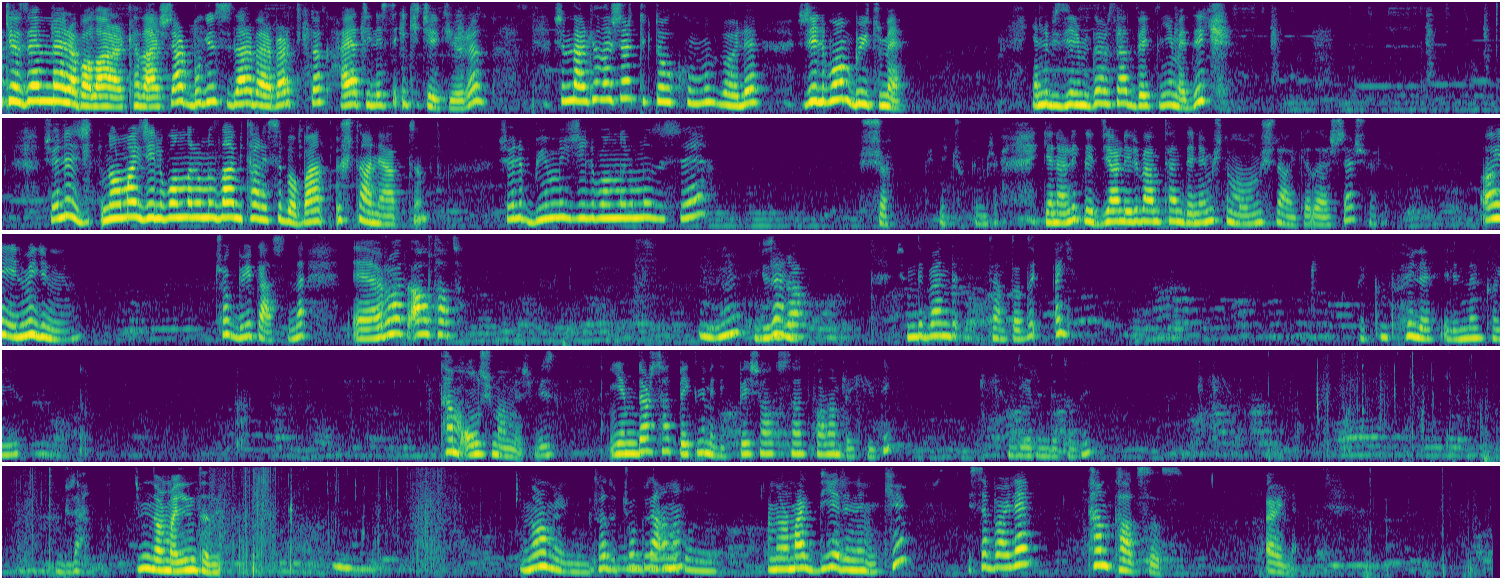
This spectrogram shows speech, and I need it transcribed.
Herkese merhabalar arkadaşlar. Bugün sizlerle beraber TikTok Hayat Hilesi 2 çekiyoruz. Şimdi arkadaşlar TikTok'umuz böyle jelibon büyütme. Yani biz 24 saat bekleyemedik. Şöyle normal jelibonlarımızdan bir tanesi bu. Ben 3 tane yaptım. Şöyle büyümüş jelibonlarımız ise şu. Çok yumuşak. Genellikle diğerleri ben bir tane denemiştim. Olmuştu arkadaşlar. Şöyle. Ay elime girmiyor. Çok büyük aslında. Ee, rahat alt at. Hı hı, güzel mi? Şimdi ben de tam tadı. Ay. Bakın böyle elinden kayıyor. Tam oluşmamış biz. 24 saat beklemedik. 5-6 saat falan bekledik. Şimdi diğerinde tadı. Güzel. Şimdi normalinin tadı. Normalinin tadı çok güzel ama normal diğerininki ise böyle tam tatsız. Öyle.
